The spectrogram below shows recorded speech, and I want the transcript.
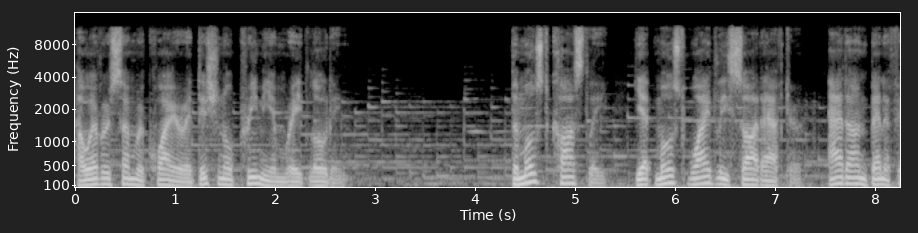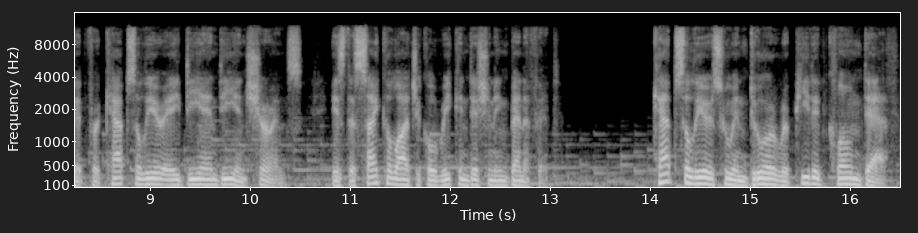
however some require additional premium rate loading. The most costly, yet most widely sought after, add-on benefit for Capsuleer AD&D insurance, is the psychological reconditioning benefit. Capsuleers who endure repeated clone death,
